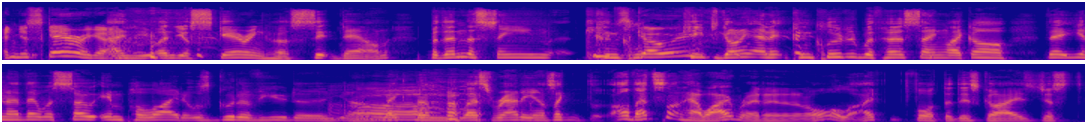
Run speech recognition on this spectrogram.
and you're scaring her. and you and you're scaring her. Sit down." But then the scene Keeps going? keeps going, and it concluded with her saying, "Like, oh, they, you know, they were so impolite. It was good of you to, you know, make Oh. them less rowdy." And it's like, "Oh, that's not how I read it at all. I thought that this guy is just."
